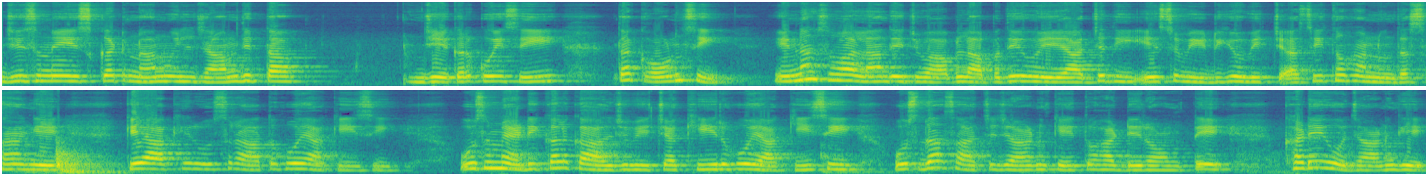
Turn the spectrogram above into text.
ਜਿਸ ਨੇ ਇਸ ਘਟਨਾ ਨੂੰ ਇਲਜ਼ਾਮ ਦਿੱਤਾ? ਜੇਕਰ ਕੋਈ ਸੀ, ਤਾਂ ਕੌਣ ਸੀ? ਇਹਨਾਂ ਸਵਾਲਾਂ ਦੇ ਜਵਾਬ ਲੱਭਦੇ ਹੋਏ ਅੱਜ ਦੀ ਇਸ ਵੀਡੀਓ ਵਿੱਚ ਅਸੀਂ ਤੁਹਾਨੂੰ ਦੱਸਾਂਗੇ ਕਿ ਆਖਿਰ ਉਸ ਰਾਤ ਹੋਇਆ ਕੀ ਸੀ? ਉਸ ਮੈਡੀਕਲ ਕਾਲਜ ਵਿੱਚ ਅਖੀਰ ਹੋਇਆ ਕੀ ਸੀ? ਉਸ ਦਾ ਸੱਚ ਜਾਣ ਕੇ ਤੁਹਾਡੇ ਰੌਂਗਟੇ ਖੜੇ ਹੋ ਜਾਣਗੇ।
